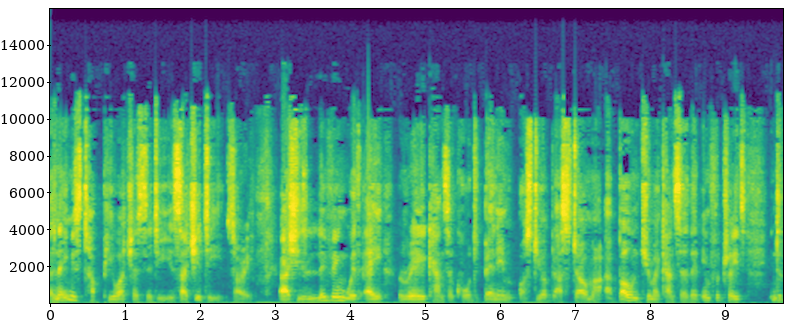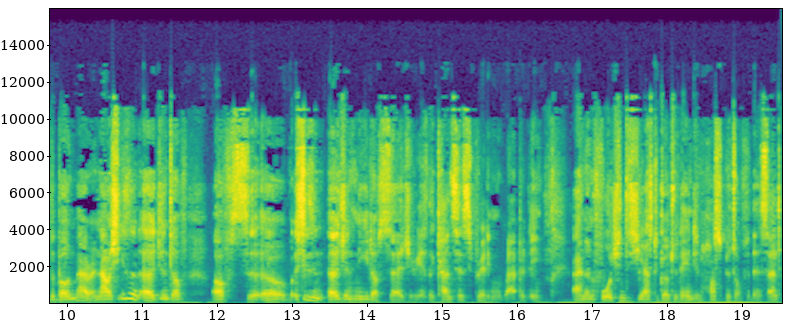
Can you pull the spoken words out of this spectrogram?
her name is Tapiwa Chasiti, Sachiti, sorry. Uh, she's living with a rare cancer called benign osteoblastoma, a bone tumor cancer that infiltrates into the bone marrow. Now, she's in urgent of, of, uh, she's in urgent need of surgery as the cancer is spreading rapidly. And unfortunately, she has to go to the Indian hospital for this. And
